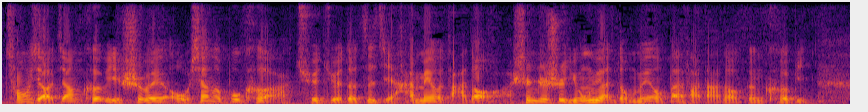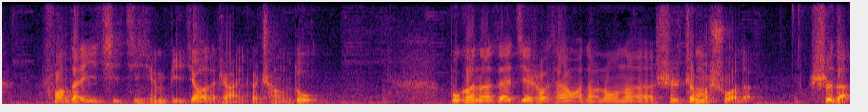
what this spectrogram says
从小将科比视为偶像的布克啊，却觉得自己还没有达到啊，甚至是永远都没有办法达到跟科比放在一起进行比较的这样一个程度。布克呢，在接受采访当中呢，是这么说的。是的，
